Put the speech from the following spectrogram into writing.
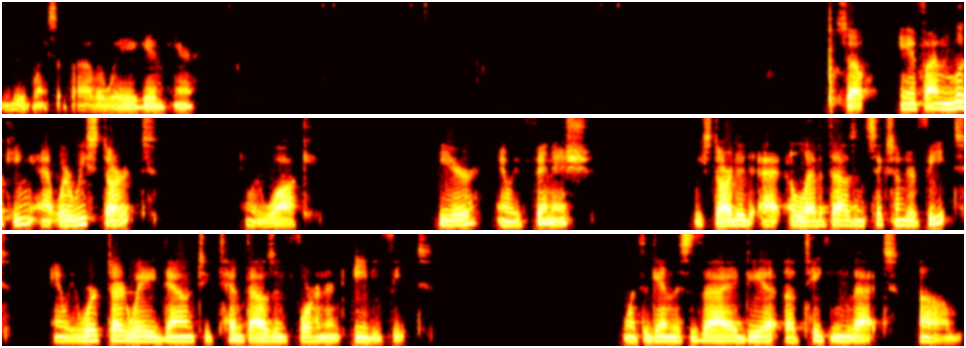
Move myself out of the way again here. So if I'm looking at where we start and we walk here and we finish, we started at 11,600 feet and we worked our way down to 10,480 feet. Once again, this is the idea of taking that um,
